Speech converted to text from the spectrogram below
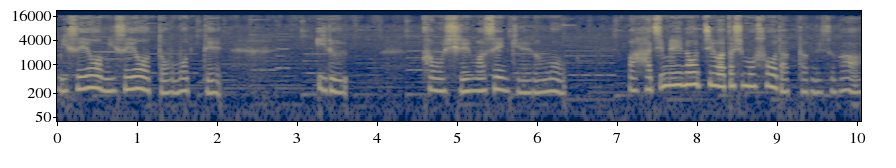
見せよう見せようと思っているかもしれませんけれども、まあ、初めのうち私もそうだったんですが、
